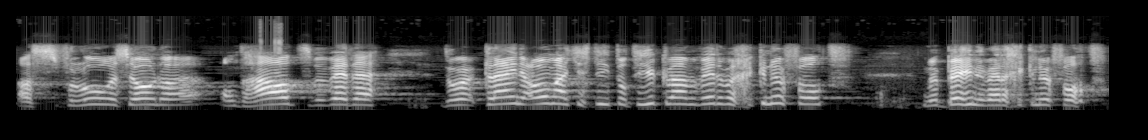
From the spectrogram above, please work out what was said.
als verloren zonen onthaald. We werden door kleine omaatjes die tot hier kwamen, werden we geknuffeld. Mijn benen werden geknuffeld.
